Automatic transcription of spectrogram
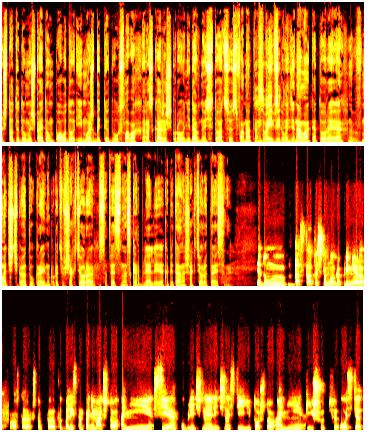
что ты думаешь по этому поводу? И, может быть, ты в двух словах расскажешь про недавнюю ситуацию с фанатами киевского твиты. «Динамо», которые в матче чемпионата Украины против «Шахтера», соответственно, оскорбляли капитана «Шахтера» Тайсона. Я думаю, достаточно много примеров, просто чтобы футболистам понимать, что они все публичные личности, и то, что они пишут, постят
